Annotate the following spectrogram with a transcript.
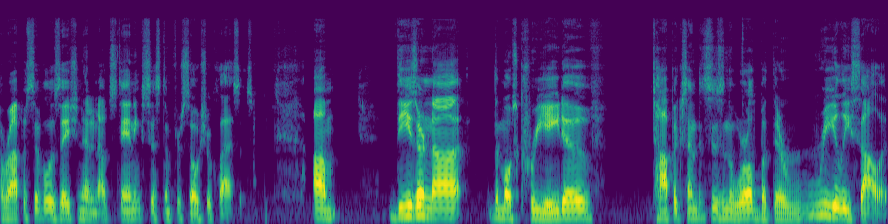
Harappa civilization had an outstanding system for social classes. Um, these are not the most creative topic sentences in the world, but they're really solid.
